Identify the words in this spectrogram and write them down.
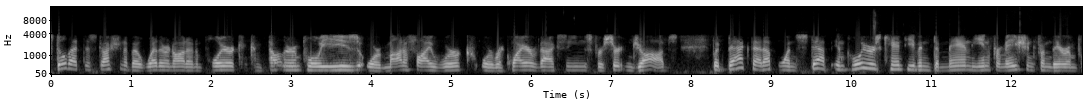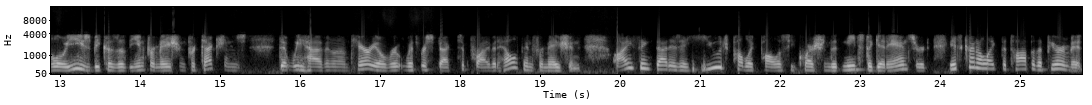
still that discussion about whether or not an employer can compel their employees or modify work or require vaccines for certain jobs. But back that up one step, employers can't even demand the information from their employees because of the information protections that we have in Ontario with respect to private health information. I think that is a huge public policy question that needs to get answered. It's kind of like the top of the pyramid.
